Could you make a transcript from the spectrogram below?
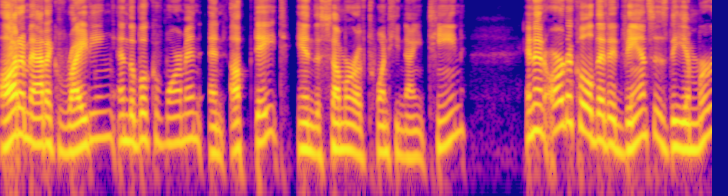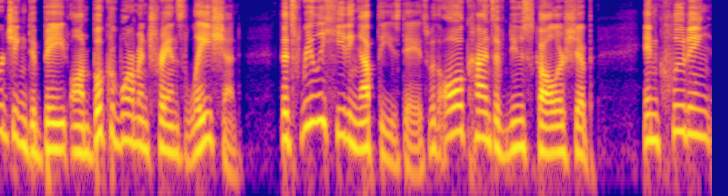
Automatic Writing and the Book of Mormon, an update in the summer of 2019, and an article that advances the emerging debate on Book of Mormon translation that's really heating up these days with all kinds of new scholarship, including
